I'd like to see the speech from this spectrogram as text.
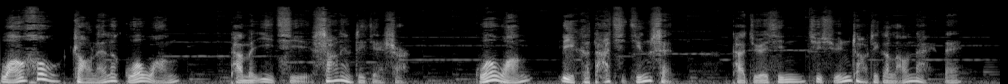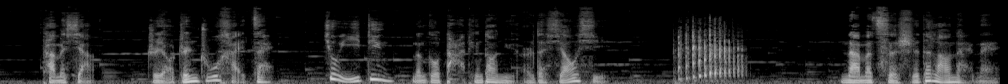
王后找来了国王，他们一起商量这件事儿。国王立刻打起精神。他决心去寻找这个老奶奶。他们想，只要珍珠还在，就一定能够打听到女儿的消息。那么，此时的老奶奶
